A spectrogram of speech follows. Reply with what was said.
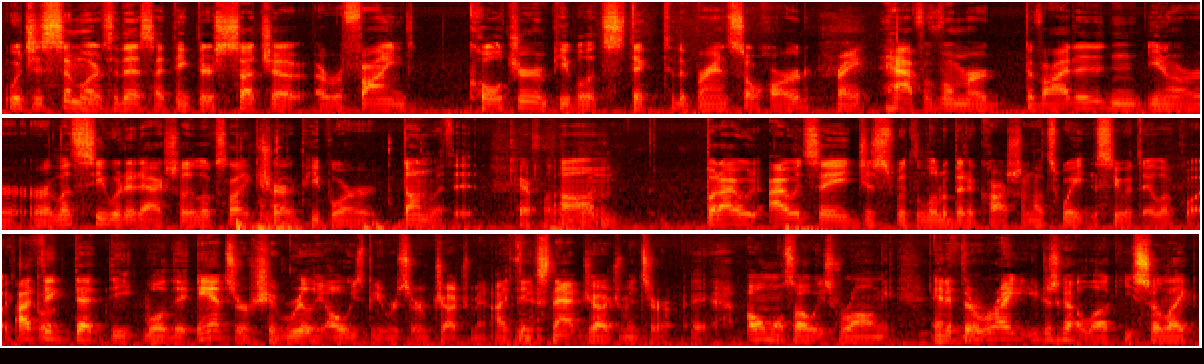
which is similar to this. I think there's such a, a refined culture and people that stick to the brand so hard. Right. Half of them are divided, and you know, or, or let's see what it actually looks like, and Sure. other people are done with it. Careful. Um, but I would I would say just with a little bit of caution, let's wait and see what they look like. I But- think that the well, the answer should really always be reserved judgment. I think snap judgments are eh, almost always wrong, and if they're right, you just got lucky. So like,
